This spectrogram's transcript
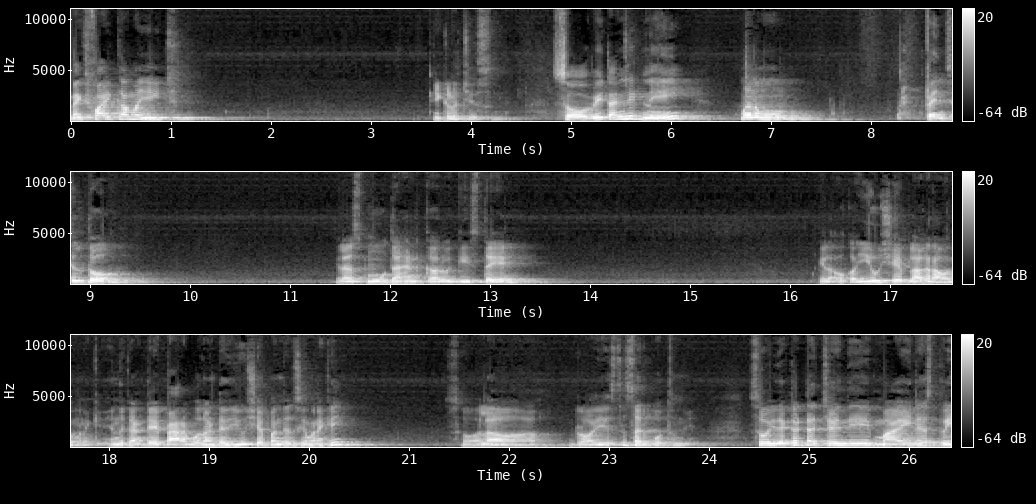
నెక్స్ట్ ఫైవ్ కామ ఎయిట్ ఇక్కడ వచ్చేస్తుంది. సో వీటన్నిటిని మనము పెన్సిల్తో ఇలా స్మూత్ హ్యాండ్ కర్వ్ గీస్తే ఇలా ఒక యూ షేప్ లాగా రావాలి మనకి. ఎందుకంటే పారాబోల్ అంటే యూ షేప్ అని తెలిసి మనకి? సో అలా డ్రా చేస్తే సరిపోతుంది. సో ఇది ఎక్కడ టచ్ అయింది? మైనస్ త్రీ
